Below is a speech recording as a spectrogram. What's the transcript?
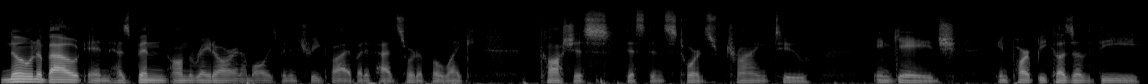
known about and has been on the radar, and I've always been intrigued by, but have had sort of a like cautious distance towards trying to engage, in part because of the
